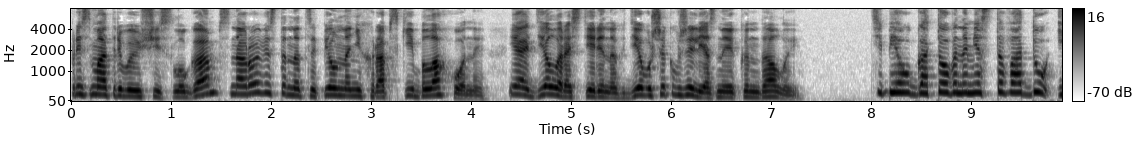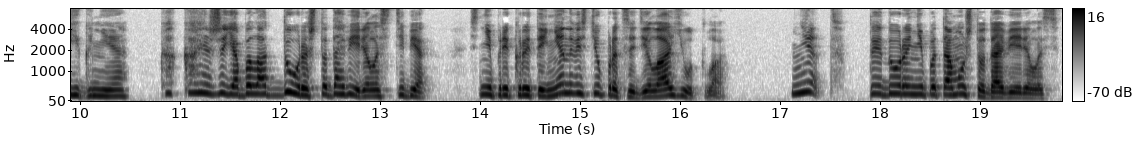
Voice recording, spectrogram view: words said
Присматривающий слуга сноровисто нацепил на них рабские балахоны и одел растерянных девушек в железные кандалы. «Тебе уготовано место в аду, Игния. Какая же я была дура, что доверилась тебе!» С неприкрытой ненавистью процедила Аютла. «Нет, ты дура не потому, что доверилась,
